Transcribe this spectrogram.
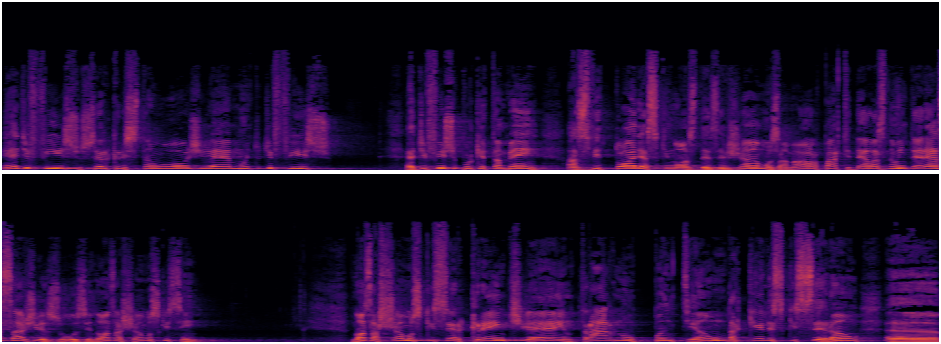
É difícil, ser cristão hoje é muito difícil. É difícil porque também as vitórias que nós desejamos, a maior parte delas não interessa a Jesus e nós achamos que sim. Nós achamos que ser crente é entrar no panteão daqueles que serão ah,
